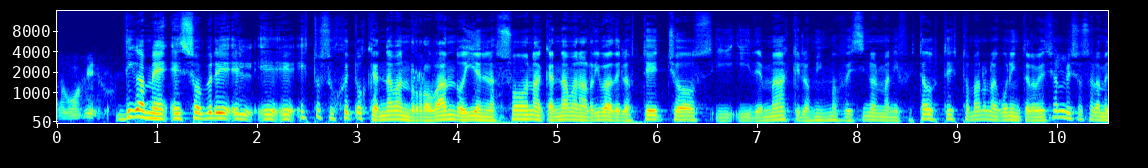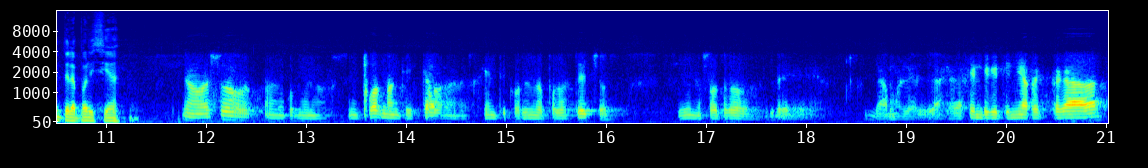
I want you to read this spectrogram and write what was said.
algún riesgo. Dígame, eh, sobre el, eh, eh, estos sujetos que andaban robando ahí en la zona, que andaban arriba de los techos y, y demás, que los mismos vecinos han manifestado, ¿ustedes tomaron alguna intervención o lo hizo solamente la policía? No, eso cuando nos informan que estaba gente corriendo por los techos, ¿sí? nosotros, eh, digamos, la, gente que tenía recargada,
